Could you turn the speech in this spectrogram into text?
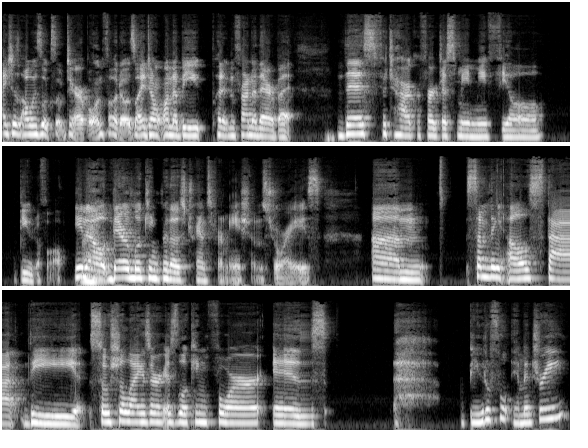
i just always look so terrible in photos. I don't want to be put in front of there. But this photographer just made me feel beautiful. You right. know, they're looking for those transformation stories. Um, something else that the socializer is looking for is beautiful imagery.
